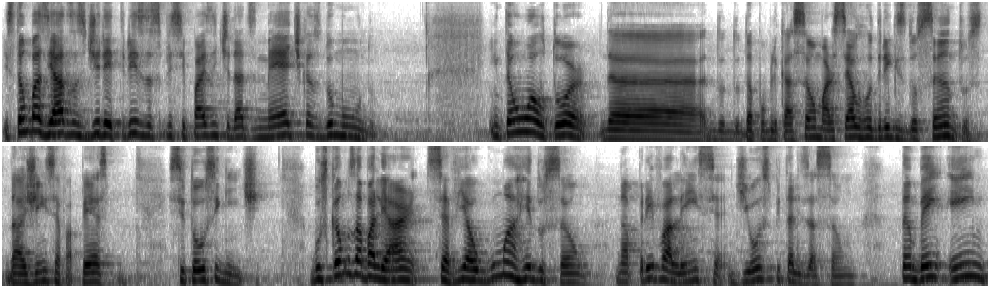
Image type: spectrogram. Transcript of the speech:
estão baseadas nas diretrizes das principais entidades médicas do mundo, então, o autor da, do, da publicação, Marcelo Rodrigues dos Santos, da agência FAPESP, citou o seguinte: Buscamos avaliar se havia alguma redução na prevalência de hospitalização, também em,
